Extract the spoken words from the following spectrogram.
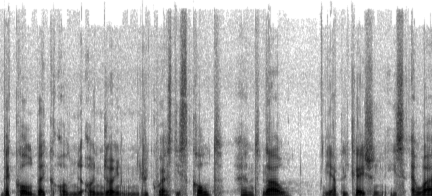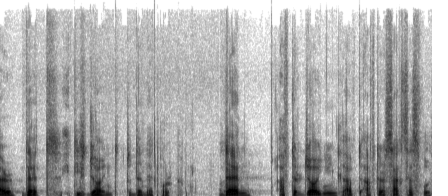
the callback on, on join request is called and now the application is aware that it is joined to the network. Then after joining, after successful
